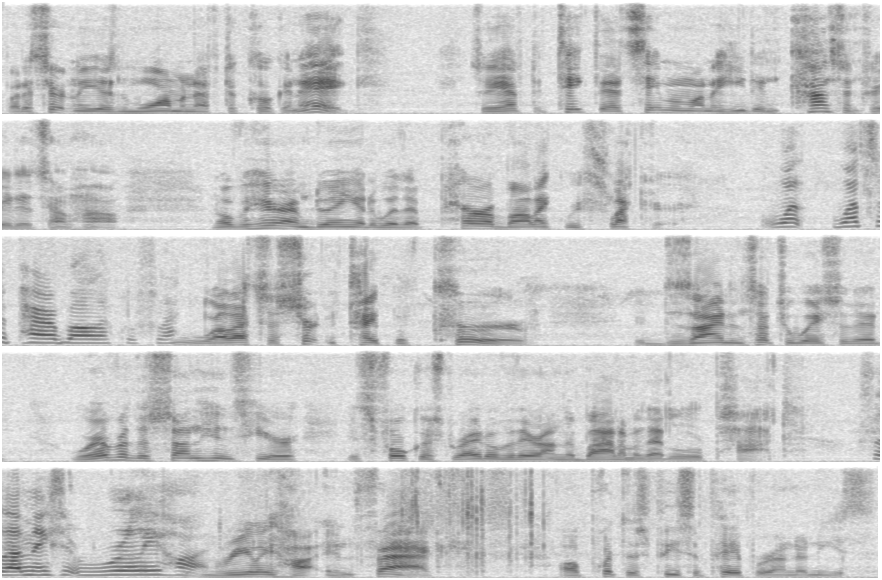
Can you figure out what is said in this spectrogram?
but it certainly isn't warm enough to cook an egg. So you have to take that same amount of heat and concentrate it somehow. And over here, I'm doing it with a parabolic reflector. What What's a parabolic reflector? Well, that's a certain type of curve designed in such a way so that wherever the sun is here, it's focused right over there on the bottom of that little pot. So that makes it really hot. Really hot. In fact, I'll put this piece of paper underneath.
